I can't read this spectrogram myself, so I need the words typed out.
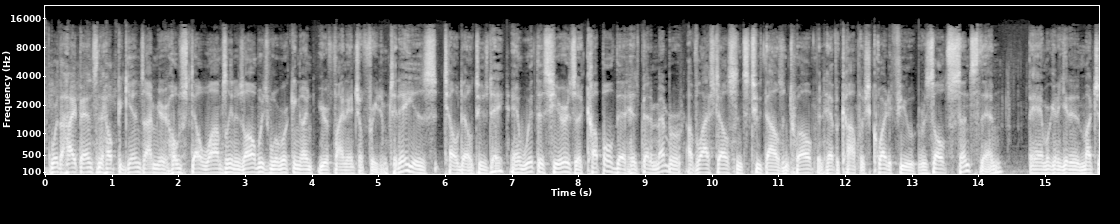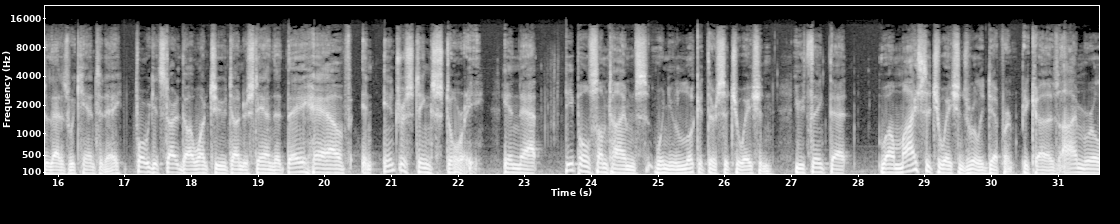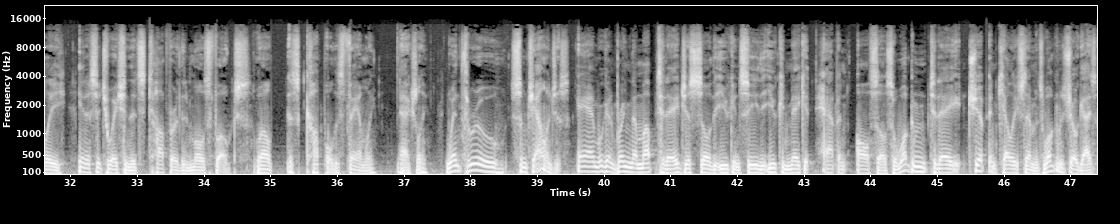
where the hype ends and the help begins. I'm your host, Del Walmsley, and as always, we're working on your financial freedom. Today is Tell Del Tuesday, and with us here is a couple that has been a member of Lifestyle since 2012 and have accomplished quite a few results since then and we're going to get into as much of that as we can today. Before we get started, though, I want you to understand that they have an interesting story in that people sometimes, when you look at their situation, you think that, well, my situation's really different because I'm really in a situation that's tougher than most folks. Well, this couple, this family, actually, went through some challenges. And we're going to bring them up today just so that you can see that you can make it happen also. So, welcome today, Chip and Kelley Simmons. Welcome to the show, guys.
